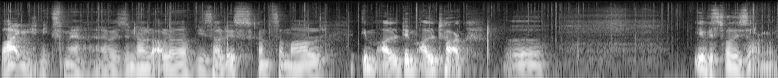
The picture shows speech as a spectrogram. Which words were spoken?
war eigentlich nichts mehr. Ja, wir sind halt alle, wie es halt ist, ganz normal im, All dem Alltag. Äh, ihr wisst, was ich sagen will.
